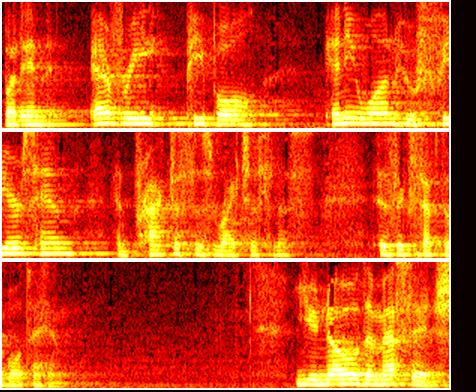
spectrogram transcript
But in every people, anyone who fears him and practices righteousness is acceptable to him. You know the message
